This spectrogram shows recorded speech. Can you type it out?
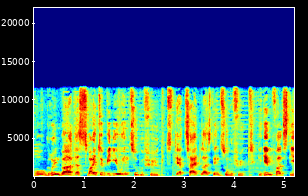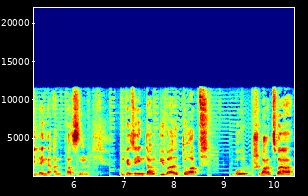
wo grün war. Das zweite Video hinzugefügt, der Zeitleiste hinzugefügt, gegebenenfalls die Länge anpassen. Und wir sehen dann überall dort, wo schwarz war,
